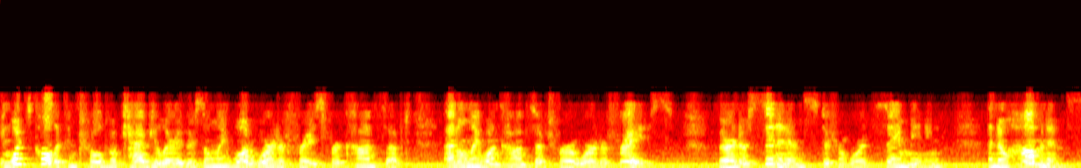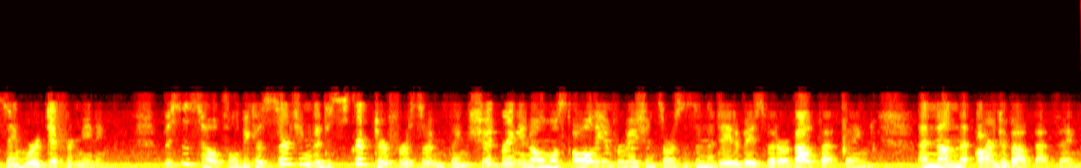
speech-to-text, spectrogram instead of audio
In what's called a controlled vocabulary, there's only one word or phrase for a concept, and only one concept for a word or phrase. There are no synonyms, different words, same meaning, and no homonyms, same word, different meaning. This is helpful because searching the descriptor for a certain thing should bring in almost all the information sources in the database that are about that thing, and none that aren't about that thing.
